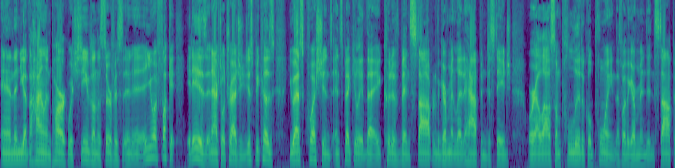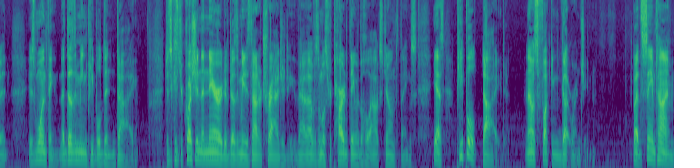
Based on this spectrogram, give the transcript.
And then you got the Highland Park, which seems on the surface, and, and, you know what? Fuck it. It is an actual tragedy. Just because you ask questions and speculate that it could have been stopped or the government let it happen to stage or allow some political point, that's why the government didn't stop it, is one thing. That doesn't mean people didn't die. Just because you're questioning the narrative doesn't mean it's not a tragedy. That, that was the most retarded thing with the whole Alex Jones things. Yes, people died. And that was fucking gut wrenching. But at the same time,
